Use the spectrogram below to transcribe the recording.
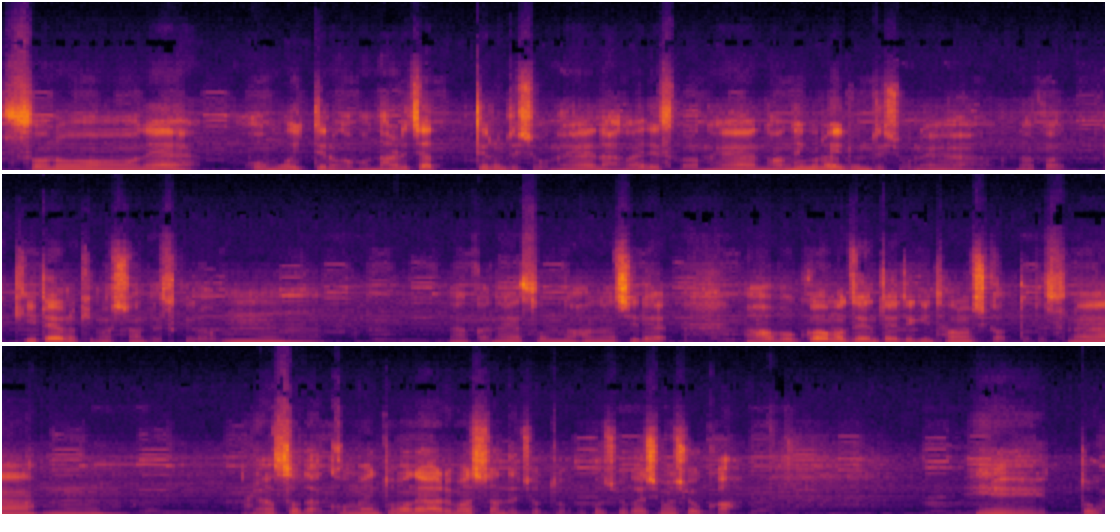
そのね、思いっていうのがもう慣れちゃってるんでしょうね。長いですからね。何年ぐらいいるんでしょうね。なんか聞いたような気もしたんですけど、うん。なんかね、そんな話で、あ僕はもう全体的に楽しかったですね。うん。いや、そうだ、コメントもね、ありましたんで、ちょっとご紹介しましょうか。えー、っと、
